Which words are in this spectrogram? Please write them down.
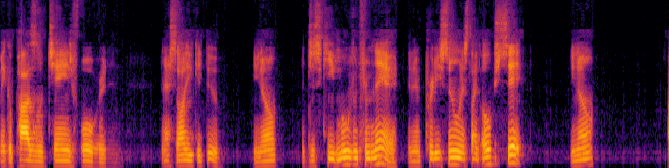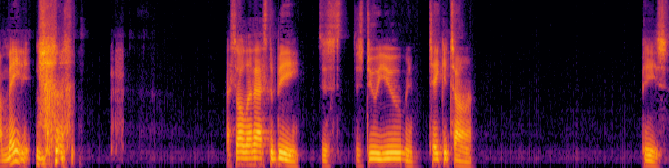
make a positive change forward, and that's all you could do, you know. And just keep moving from there, and then pretty soon it's like, oh shit, You know? I made it. That's all it has to be. Just just do you and take your time. Peace.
